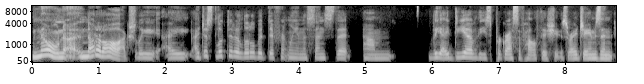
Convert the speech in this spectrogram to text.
No, not, not at all. Actually, I I just looked at it a little bit differently in the sense that um, the idea of these progressive health issues, right, James? And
